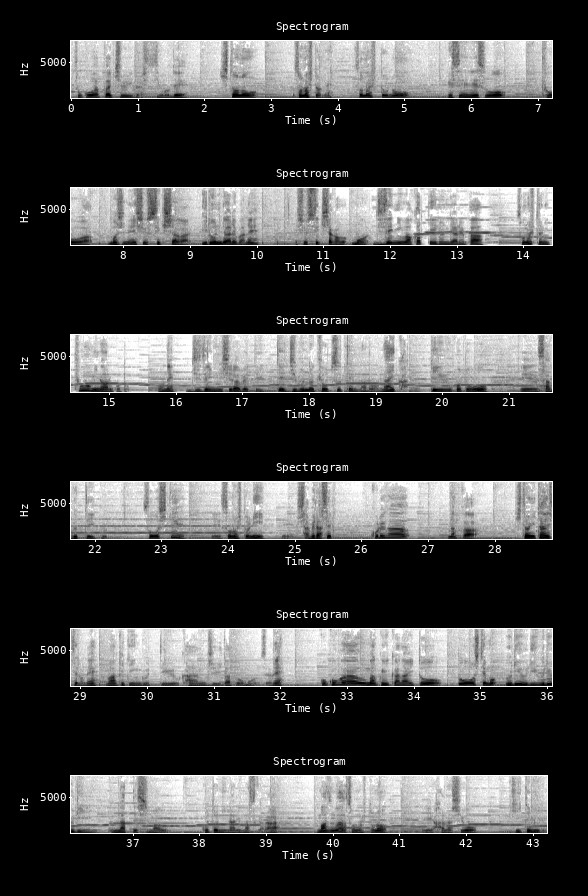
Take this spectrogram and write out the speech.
そこはやっぱり注意が必要で人のその人ねその人の SNS を今日はもしね出席者がいるんであればね出席者がもう事前に分かっているんであればその人に興味のあることをね事前に調べていって自分の共通点などはないかっていうことをえ、探っていく。そうして、え、その人に喋、えー、らせる。これがなんか人に対してのねマーケティングっていう感じだと思うんですよね。ここがうまくいかないとどうしても売り売り売り売りになってしまうことになりますからまずはその人の話を聞いてみる。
